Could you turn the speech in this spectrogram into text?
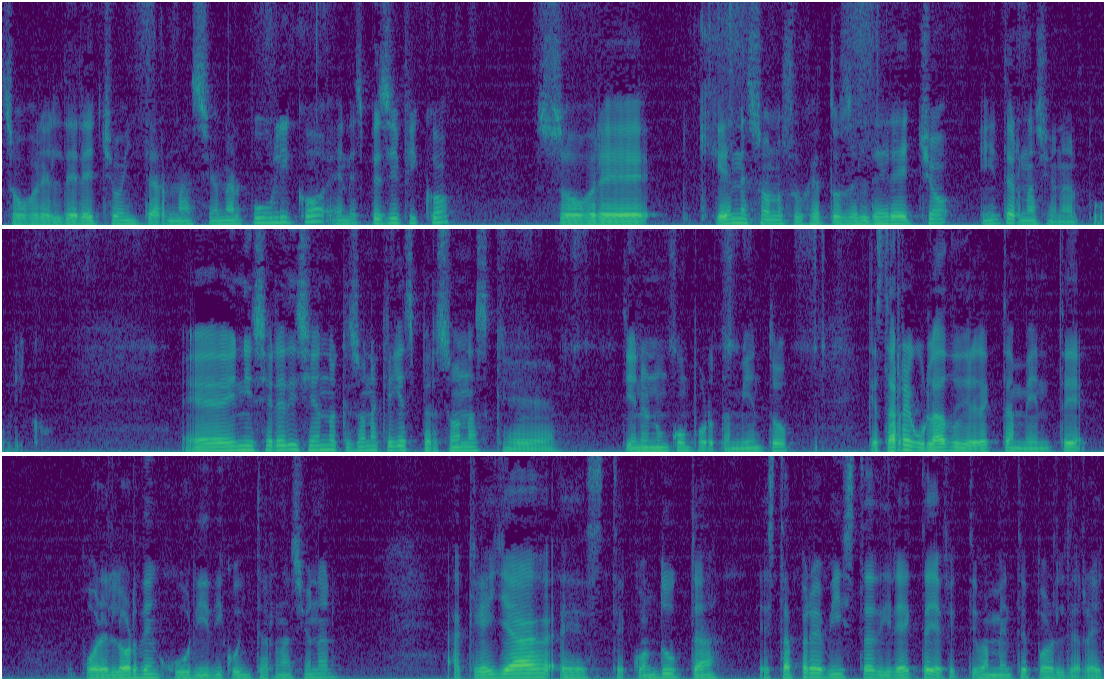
sobre el derecho internacional público, en específico sobre quiénes son los sujetos del derecho internacional público. Eh, iniciaré diciendo que son aquellas personas que tienen un comportamiento que está regulado directamente por el orden jurídico internacional aquella este, conducta está prevista directa y efectivamente por el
